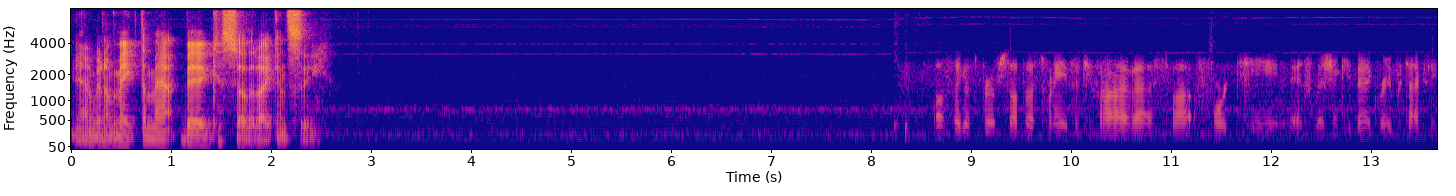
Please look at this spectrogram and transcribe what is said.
And I'm going to make the map big so that I can see. Las Vegas approach, Southwest 2855, uh, spot 14, information Quebec, ready for taxi.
